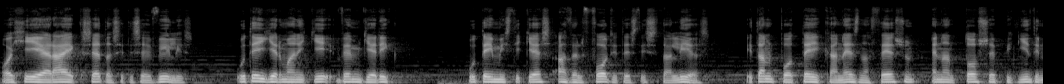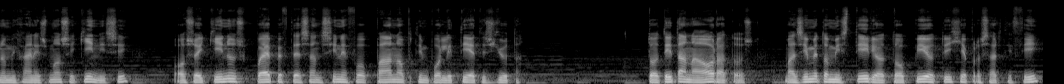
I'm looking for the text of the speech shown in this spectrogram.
Όχι η ιερά εξέταση της Εβίλης, ούτε η γερμανική Βεμγκερίκτ, ούτε οι μυστικές αδελφότητες της Ιταλίας ήταν ποτέ ικανές να θέσουν έναν τόσο επικίνδυνο μηχανισμό σε κίνηση όσο εκείνος που έπεφτε σαν σύννεφο πάνω από την πολιτεία της Γιούτα. Το ότι ήταν αόρατος, μαζί με το μυστήριο το οποίο του είχε προσαρτηθεί,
